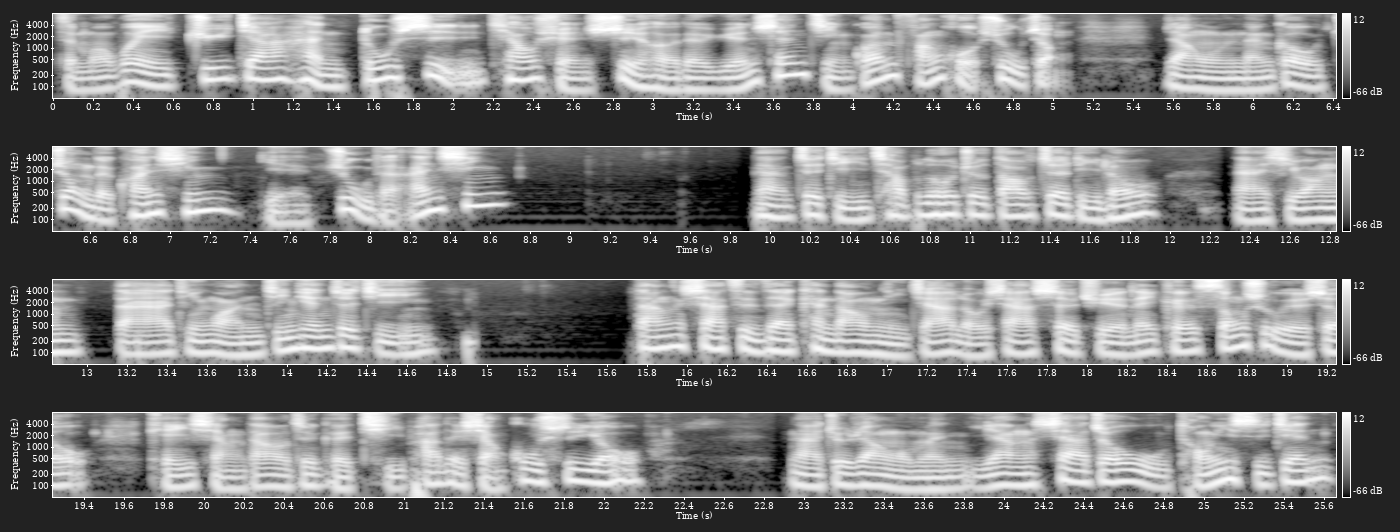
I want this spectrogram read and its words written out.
怎么为居家和都市挑选适合的原生景观防火树种。让我们能够种得宽心，也住得安心。那这集差不多就到这里喽。那希望大家听完今天这集，当下次再看到你家楼下社区的那棵松树的时候，可以想到这个奇葩的小故事哟。那就让我们一样，下周五同一时间，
